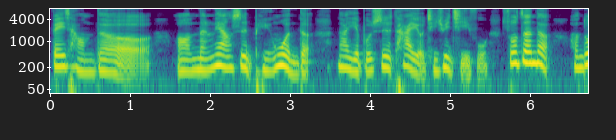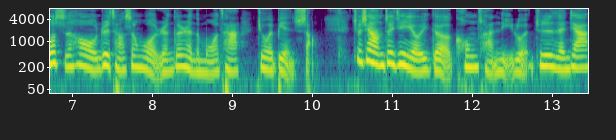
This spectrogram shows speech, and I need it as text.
非常的呃能量是平稳的，那也不是太有情绪起伏。说真的，很多时候日常生活人跟人的摩擦就会变少。就像最近有一个空船理论，就是人家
